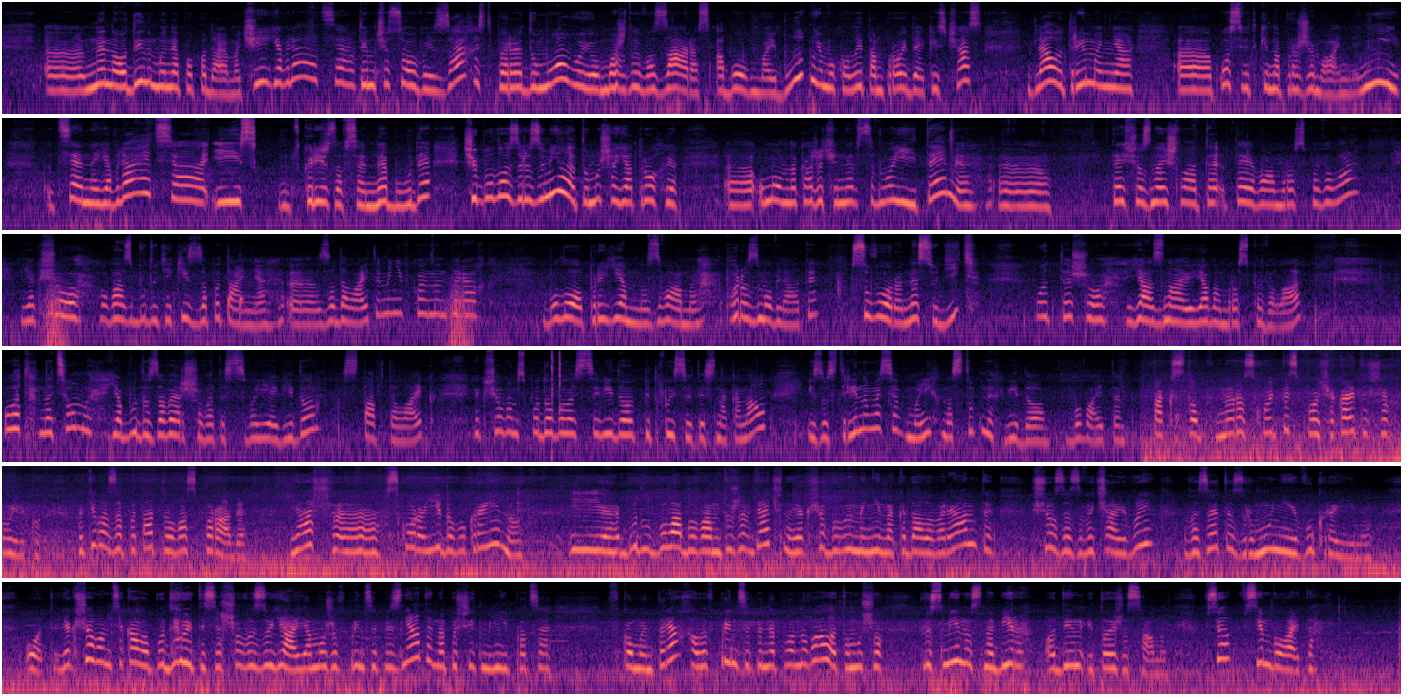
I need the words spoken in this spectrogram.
Е, Не на один ми не попадаємо. Чи являється тимчасовий захист передумовою, можливо, зараз або в майбутньому, коли там пройде якийсь час для отримання е, посвідки на проживання? Ні, це не являється і скоріш за все не буде. Чи було зрозуміло, тому що я трохи, е, умовно кажучи, не в своїй темі. Те, що знайшла, те, те я вам розповіла. Якщо у вас будуть якісь запитання, е, задавайте мені в коментарях. Було приємно з вами порозмовляти. Суворо не судіть. От те, що я знаю, я вам розповіла. От на цьому я буду завершувати своє відео. Ставте лайк, якщо вам сподобалось це відео. Підписуйтесь на канал і зустрінемося в моїх наступних відео. Бувайте! Так, стоп, не розходьтесь, почекайте ще хвильку. Хотіла запитати у вас поради. Я ж е, скоро їду в Україну і була би вам дуже вдячна, якщо б ви мені накидали варіанти, що зазвичай ви везете з Румунії в Україну. От, якщо вам цікаво подивитися, що везу я, я можу в принципі зняти. Напишіть мені про це в коментарях, але в принципі не планувала, тому що плюс-мінус набір один і той же самий. Все, всім бувайте!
